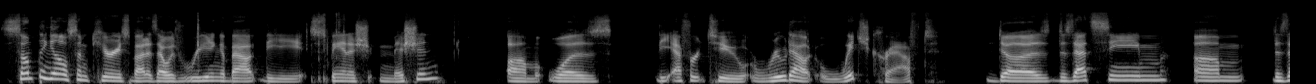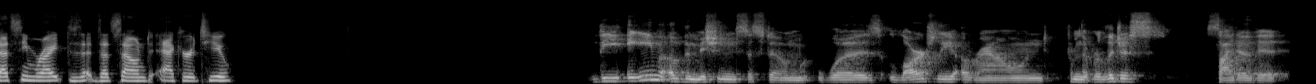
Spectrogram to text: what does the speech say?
something else I'm curious about as I was reading about the Spanish mission um, was the effort to root out witchcraft. Does does that seem um, does that seem right? Does that, does that sound accurate to you? The aim of the mission system was largely around, from the religious side of it,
